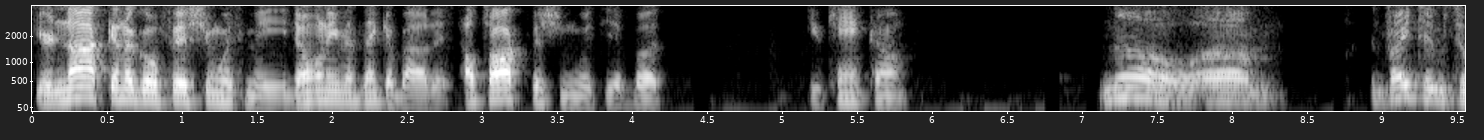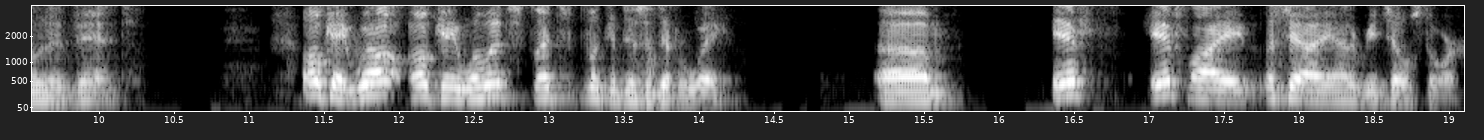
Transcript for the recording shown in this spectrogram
You're not gonna go fishing with me. Don't even think about it. I'll talk fishing with you, but you can't come. No. Um invite them to an event. Okay, well, okay, well let's let's look at this a different way. Um, if if I let's say I had a retail store,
